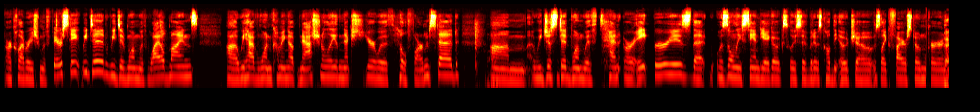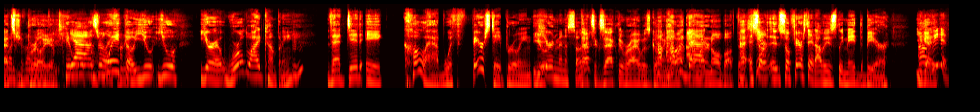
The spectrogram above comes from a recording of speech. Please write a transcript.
our collaboration with Fair State. We did. We did one with Wild Minds. Uh, we have one coming up nationally next year with Hill Farmstead. Um, we just did one with ten or eight breweries that was only San Diego exclusive, but it was called the Ocho. It was like Firestone Walker and That's a bunch of brilliant. Other, yeah, it was really Wait funny. Mm-hmm. though, you you you're a worldwide company that did a collab with Fair State Brewing here in Minnesota. That's exactly where I was going. I, did I want to know about this. Uh, so Yeah. so Fair State obviously made the beer. You Uh, guys- we did.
